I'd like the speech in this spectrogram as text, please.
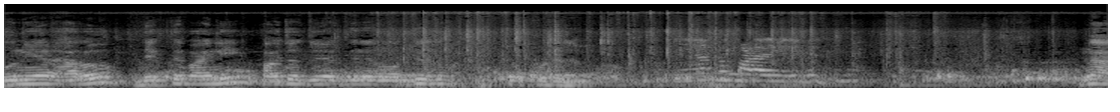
দুনিয়ার আলো দেখতে পায়নি, হয়তো দু একদিনের মধ্যে চোখ ফুটে যাবে। না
